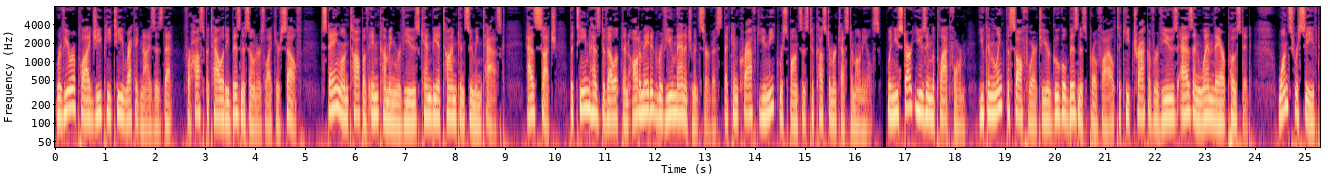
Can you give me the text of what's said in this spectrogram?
Review Reply GPT recognizes that, for hospitality business owners like yourself, staying on top of incoming reviews can be a time consuming task. As such, the team has developed an automated review management service that can craft unique responses to customer testimonials. When you start using the platform, you can link the software to your Google Business profile to keep track of reviews as and when they are posted. Once received,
